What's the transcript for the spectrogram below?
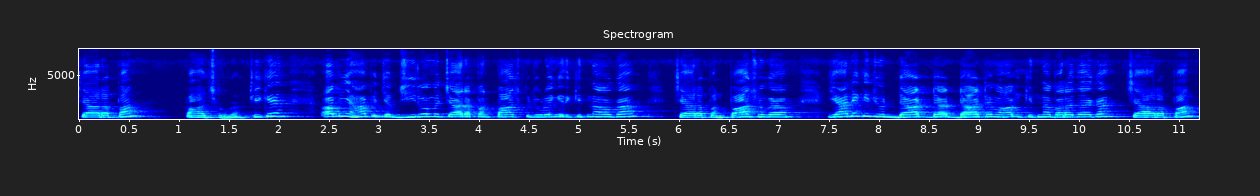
चार अपन पाँच होगा। ठीक है? अब यहाँ पे जब ज़ीरो में चार अपन पाँच को जोड़ेंगे तो कितना होगा? चार अपन पाँच होगा। यानी कि जो डाट डाट डाट है वहाँ पर कितना भरा जाएगा? चार अपन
